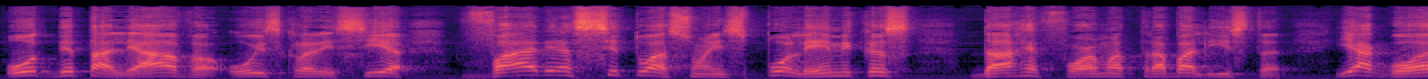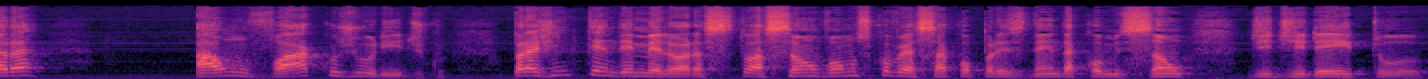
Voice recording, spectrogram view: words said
ou detalhava ou esclarecia várias situações polêmicas da reforma trabalhista. E agora há um vácuo jurídico. Para a gente entender melhor a situação, vamos conversar com o presidente da Comissão de Direito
